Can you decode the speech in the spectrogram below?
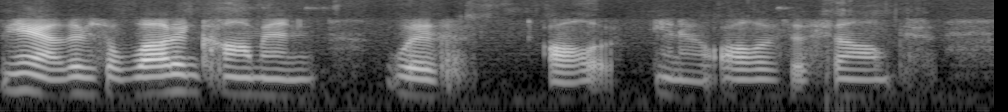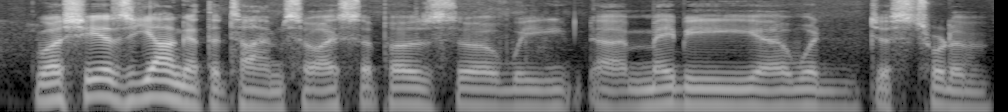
yeah, there's a lot in common with all of you know all of the films. Well, she is young at the time, so I suppose uh, we uh, maybe uh, would just sort of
